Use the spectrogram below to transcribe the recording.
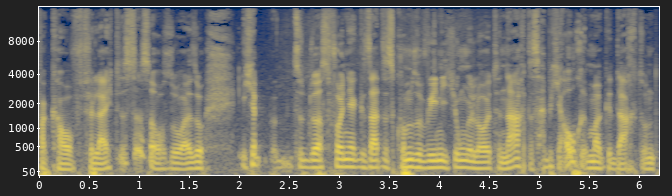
verkauft. Vielleicht ist das auch so. Also ich habe, du hast vorhin ja gesagt, es kommen so wenig junge Leute nach. Das habe ich auch immer gedacht und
